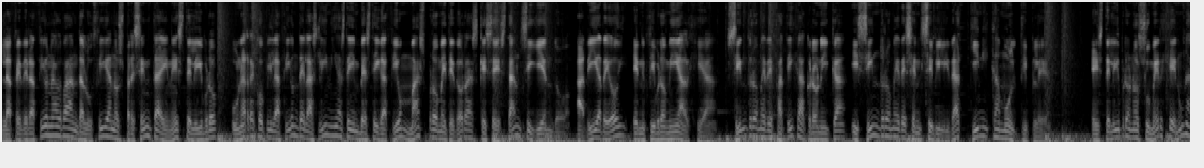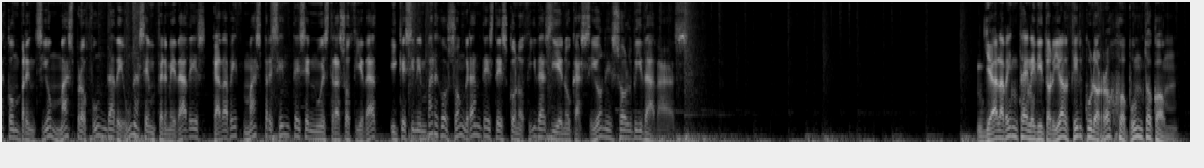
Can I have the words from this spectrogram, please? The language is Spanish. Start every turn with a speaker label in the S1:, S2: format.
S1: La Federación Alba Andalucía nos presenta en este libro una recopilación de las líneas de investigación más prometedoras que se están siguiendo a día de hoy en fibromialgia, síndrome de fatiga crónica y síndrome de sensibilidad química múltiple. Este libro nos sumerge en una comprensión más profunda de unas enfermedades cada vez más presentes en nuestra sociedad y que sin embargo son grandes desconocidas y en ocasiones olvidadas. Ya a la venta en editorialcirculorrojo.com.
